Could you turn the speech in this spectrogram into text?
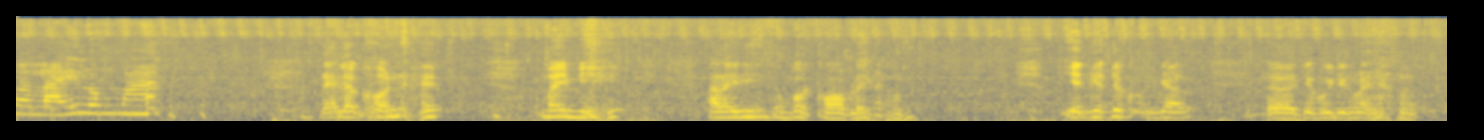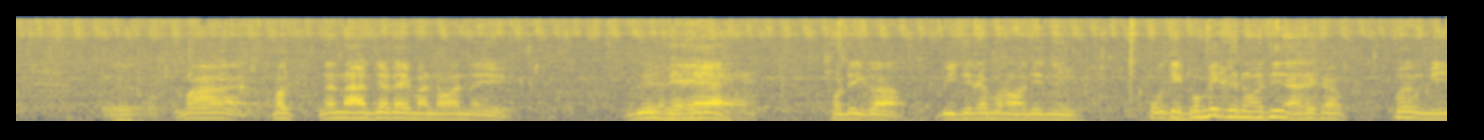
ถลายลงมา แต่ละคน ไม่มีอะไรที่ต้องประกอบเลยครับเปลี่ยนกันทุกคนครับ เออจะคุยถึงอะไรนะเออมามานานๆจะได้มานอนในเรือนแพคนนี้ก็ปีที่แล้วมานอนที่หนึ่งปกติผมไม่เคยนอนที่ไหนเลยครับ เพิ่งมี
